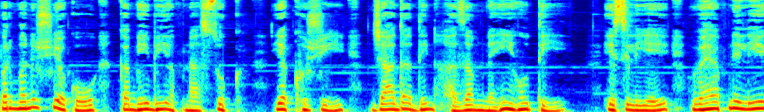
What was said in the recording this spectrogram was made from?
पर मनुष्य को कभी भी अपना सुख या खुशी ज़्यादा दिन हजम नहीं होती। इसलिए वह अपने लिए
